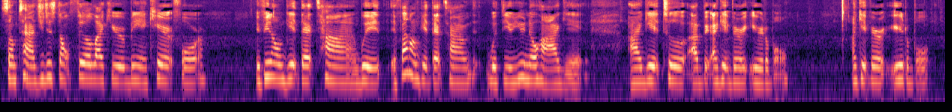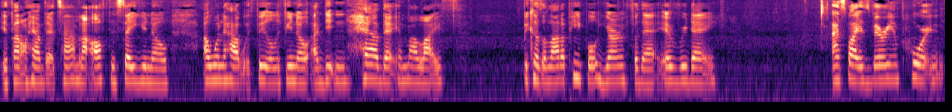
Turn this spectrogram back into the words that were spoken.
sometimes you just don't feel like you're being cared for. If you don't get that time with if I don't get that time with you you know how I get. I get to I, I get very irritable. I get very irritable if I don't have that time. And I often say, you know, I wonder how it would feel if, you know, I didn't have that in my life. Because a lot of people yearn for that every day. That's why it's very important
